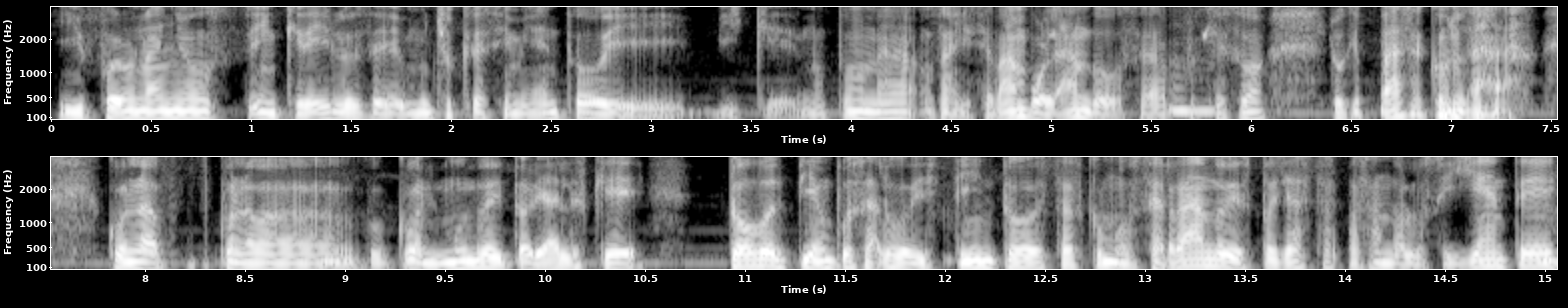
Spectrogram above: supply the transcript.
Y fueron años increíbles de mucho crecimiento y, y que no tengo nada, o sea, y se van volando. O sea, porque eso, lo que pasa con la, con la, con la, con el mundo editorial es que todo el tiempo es algo distinto, estás como cerrando y después ya estás pasando a lo siguiente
